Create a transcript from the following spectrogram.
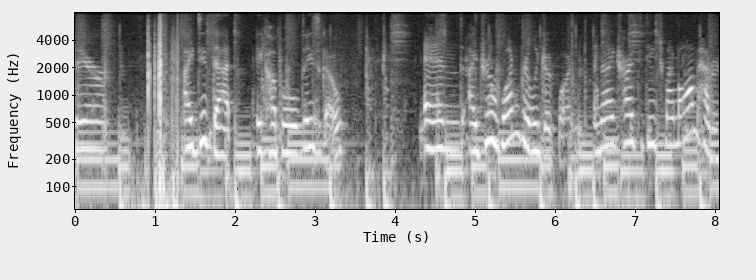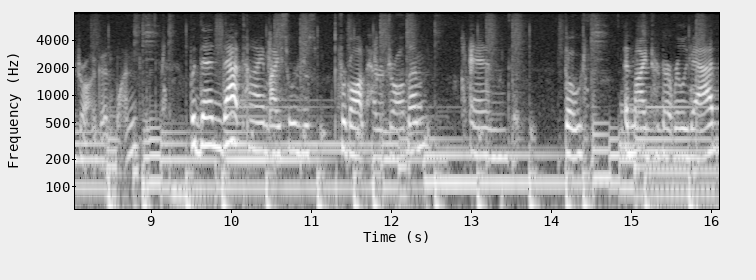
there, I did that a couple days ago, and I drew one really good one, and then I tried to teach my mom how to draw a good one, but then that time I sort of just forgot how to draw them, and both, and mine turned out really bad,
